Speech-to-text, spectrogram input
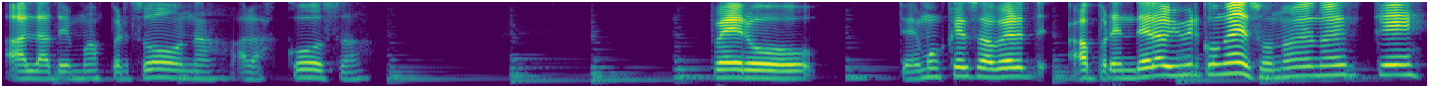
a las demás personas, a las cosas. Pero tenemos que saber aprender a vivir con eso. No, es que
